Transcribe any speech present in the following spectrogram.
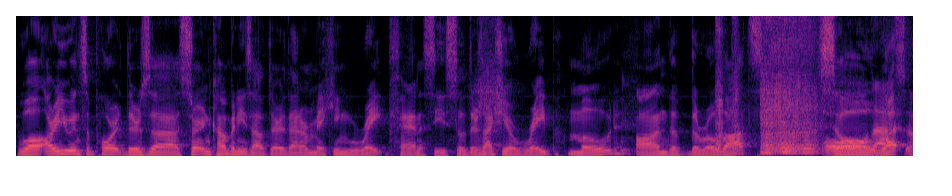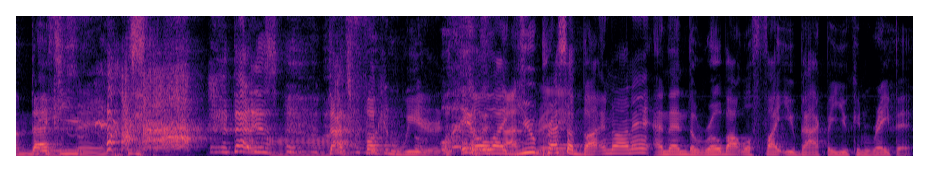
Well, are you in support? There's uh, certain companies out there that are making rape fantasies. So there's actually a rape mode on the, the robots. So oh, that's what? amazing. if you- that is, that's fucking weird. So like That's you great. press a button on it, and then the robot will fight you back, but you can rape it.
